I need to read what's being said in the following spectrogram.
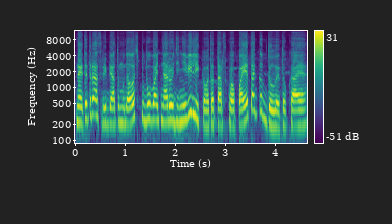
На этот раз ребятам удалось побывать на родине великого татарского поэта Габдулы Тукая.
